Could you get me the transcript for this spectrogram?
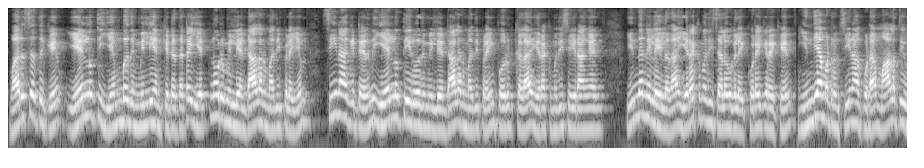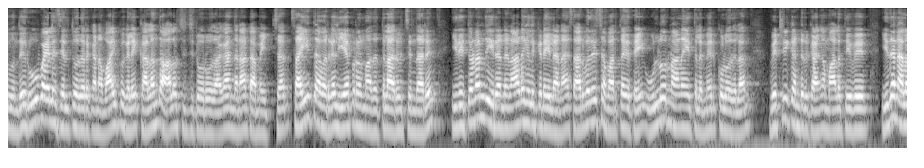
வருஷத்துக்கு எழுநூத்தி எண்பது மில்லியன் கிட்டத்தட்ட எட்நூறு மில்லியன் டாலர் மதிப்பிலையும் சீனா கிட்ட இருந்து எழுநூத்தி இருபது மில்லியன் டாலர் மதிப்பிலையும் பொருட்களை இறக்குமதி செய்கிறாங்க இந்த நிலையில தான் இறக்குமதி செலவுகளை குறைக்கிறதுக்கு இந்தியா மற்றும் சீனா கூட மாலத்தீவு வந்து ரூபாயில செலுத்துவதற்கான வாய்ப்புகளை கலந்து ஆலோசிச்சுட்டு வருவதாக அந்த நாட்டு அமைச்சர் சயித் அவர்கள் ஏப்ரல் மாதத்தில் அறிவிச்சிருந்தாரு. இதைத் தொடர்ந்து இரண்டு நாடுகளுக்கு இடையிலான சர்வதேச வர்த்தகத்தை உள்ளூர் நாணயத்தில் மேற்கொள்வதில் வெற்றி கண்டிருக்காங்க மாலத்தீவு. இதனால்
